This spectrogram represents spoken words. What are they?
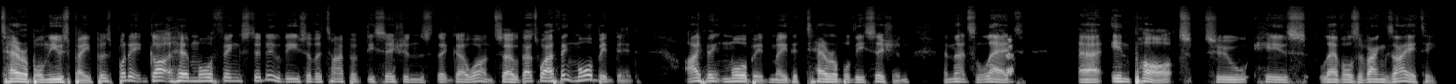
terrible newspapers, but it got her more things to do. These are the type of decisions that go on. So that's why I think Morbid did. I think Morbid made a terrible decision, and that's led uh, in part to his levels of anxiety.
